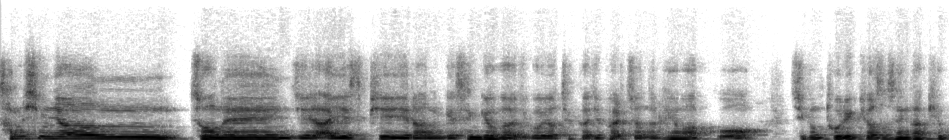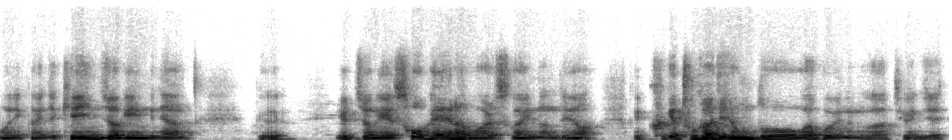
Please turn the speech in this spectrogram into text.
30년 전에 이제 ISP라는 게 생겨가지고 여태까지 발전을 해왔고 지금 돌이켜서 생각해 보니까 이제 개인적인 그냥 그 일종의 소회라고 할 수가 있는데요. 크게 두 가지 정도가 보이는 것 같아요. 이제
